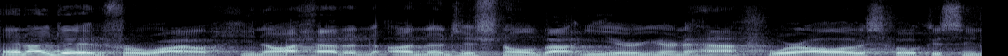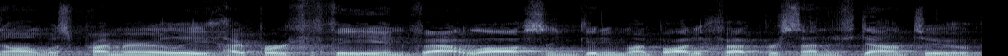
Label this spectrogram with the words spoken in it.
And I did for a while. You know, I had an, an, additional about year, year and a half where all I was focusing on was primarily hypertrophy and fat loss and getting my body fat percentage down to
